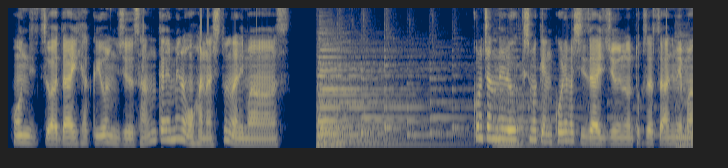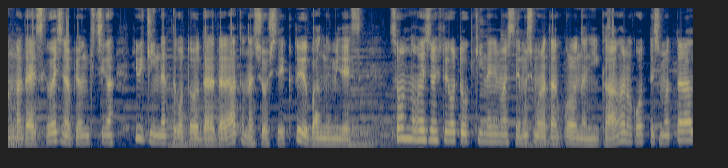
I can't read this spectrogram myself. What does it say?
本日は第143回目のお話となります。このチャンネルは、福島県郡山市在住の特撮アニメ漫画大好き親父のぴょん吉が響きになったことをダラダラと話をしていくという番組です。そんな親父の独り言を気になりまして、もしもあなたの心に何かが残ってしまったら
